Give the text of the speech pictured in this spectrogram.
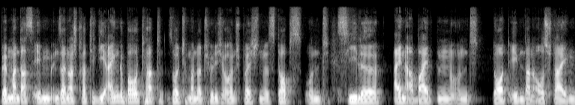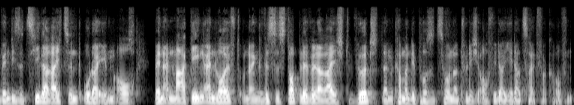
wenn man das eben in seiner Strategie eingebaut hat, sollte man natürlich auch entsprechende Stops und Ziele einarbeiten und dort eben dann aussteigen, wenn diese Ziele erreicht sind oder eben auch, wenn ein Markt gegen einen läuft und ein gewisses Stop-Level erreicht wird, dann kann man die Position natürlich auch wieder jederzeit verkaufen.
